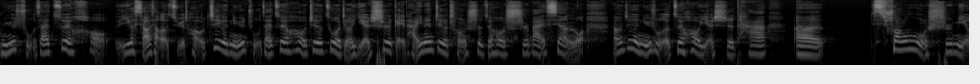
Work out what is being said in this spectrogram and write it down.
女主在最后一个小小的剧透，这个女主在最后，这个作者也是给她，因为这个城市最后失败陷落，然后这个女主的最后也是她呃双目失明，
